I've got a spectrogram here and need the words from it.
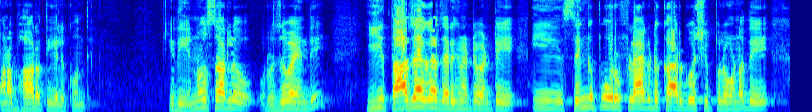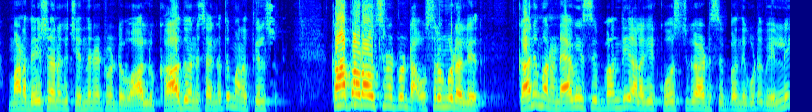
మన భారతీయులకు ఉంది. ఇది ఎన్నోసార్లు రుజువైంది. ఈ తాజాగా జరిగినటువంటి ఈ సింగపూర్ ఫ్లాగ్డ్ కార్గో షిప్లో ఉన్నది మన దేశానికి చెందినటువంటి వాళ్ళు కాదు అనే సంగతి మనకు తెలుసు. కాపాడాల్సినటువంటి అవసరం కూడా లేదు. కానీ మన నేవీ సిబ్బంది అలాగే కోస్ట్ గార్డ్ సిబ్బంది కూడా వెళ్ళి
